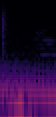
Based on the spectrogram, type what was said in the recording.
Mm.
